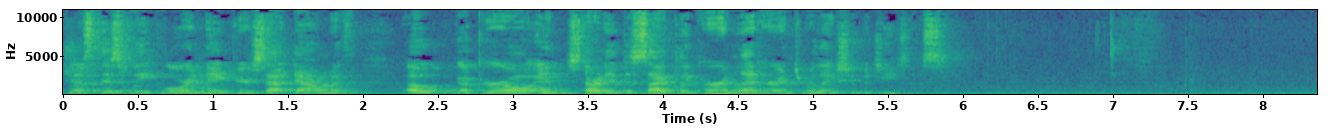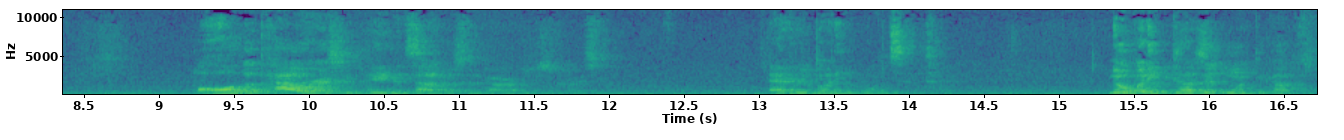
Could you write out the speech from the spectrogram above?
Just this week, Lauren Napier sat down with a, a girl and started discipling her and led her into relationship with Jesus. All the power is contained inside of us in the power of Jesus. Everybody wants it. Nobody doesn't want the gospel.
